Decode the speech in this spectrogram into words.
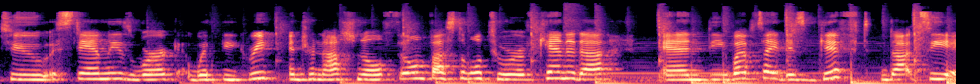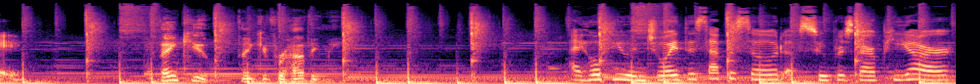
to Stanley's work with the Greek International Film Festival Tour of Canada, and the website is gift.ca. Thank you. Thank you for having me. I hope you enjoyed this episode of Superstar PR.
